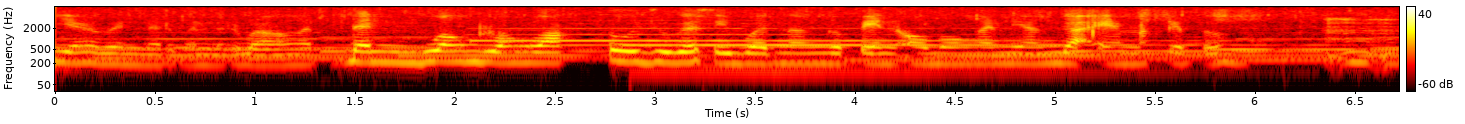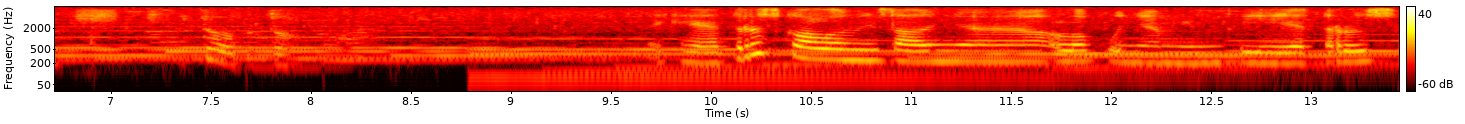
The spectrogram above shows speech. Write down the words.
Iya bener-bener banget. Dan buang-buang waktu juga sih buat nanggepin omongan yang nggak enak itu mm-hmm. betul betul. Oke terus kalau misalnya lo punya mimpi terus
